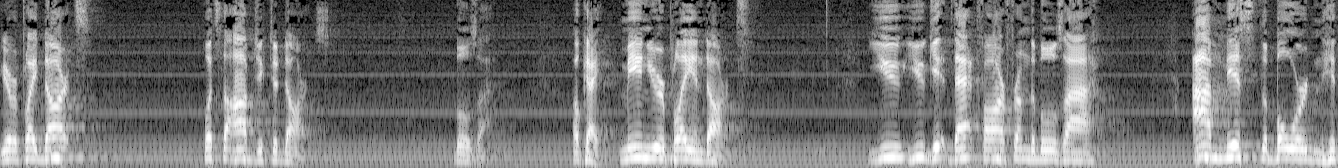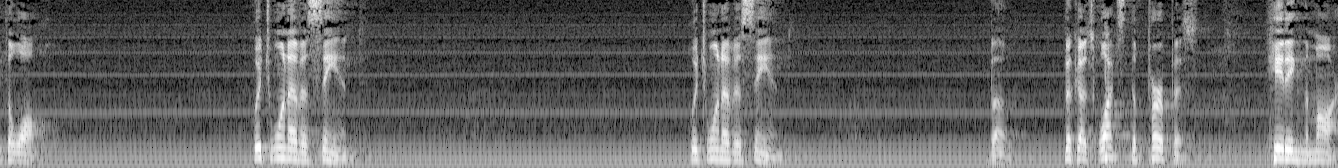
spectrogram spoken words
You ever played darts? What's the object of darts? Bullseye. Okay, me and you are playing darts. You you get that far from the bullseye. I miss the board and hit the wall. Which one of us sinned? Which one of us sinned? Both. Because what's the purpose? Hitting the mark.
